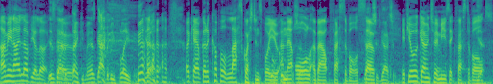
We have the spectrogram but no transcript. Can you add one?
I mean, I love your look. It's got to. Thank you, man. It's got to be flavor. Yeah. Okay, I've got a couple last questions for you, Cool, and they're sure. all about festivals. So, Gotcha, gotcha. if you were going to a music festival, Yes.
